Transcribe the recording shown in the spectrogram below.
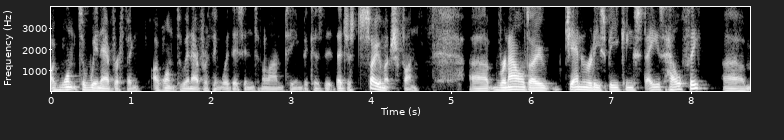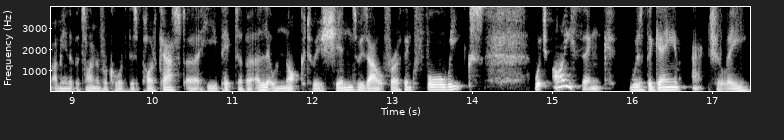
I want to win everything. I want to win everything with this Inter Milan team because they- they're just so much fun. Uh, Ronaldo, generally speaking, stays healthy. Um, I mean, at the time of recording this podcast, uh, he picked up a, a little knock to his shin, so he's out for I think four weeks, which I think was the game actually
